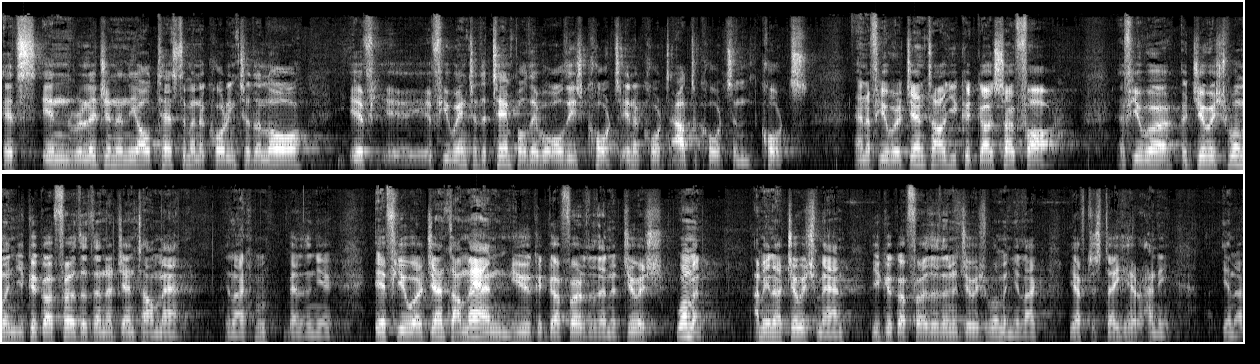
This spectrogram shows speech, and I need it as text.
it's in religion in the Old Testament, according to the law, if, if you went to the temple, there were all these courts, inner courts, outer courts, and courts. And if you were a Gentile, you could go so far. If you were a Jewish woman, you could go further than a Gentile man. You're like, hmm, better than you. If you were a Gentile man, you could go further than a Jewish woman. I mean, a Jewish man, you could go further than a Jewish woman. You're like, you have to stay here, honey, you know.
